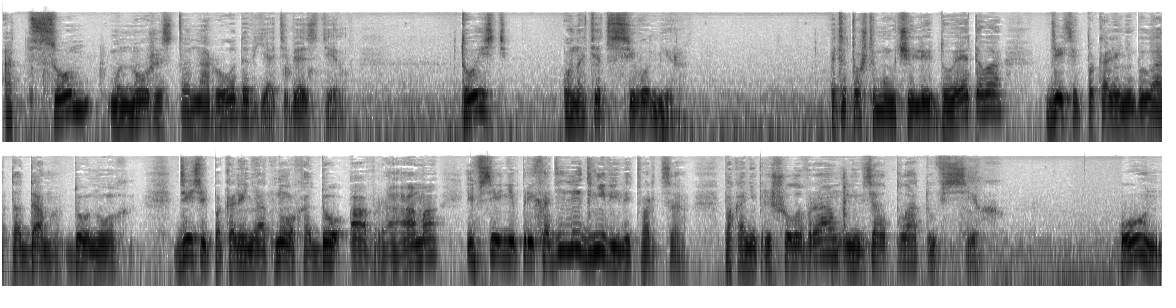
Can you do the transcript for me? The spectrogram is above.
Отцом множества народов я тебя сделал. То есть он отец всего мира. Это то, что мы учили до этого. Десять поколений было от Адама до Ноха. Десять поколений от Ноха до Авраама. И все они приходили и гневили Творца, пока не пришел Авраам и не взял плату всех. Он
